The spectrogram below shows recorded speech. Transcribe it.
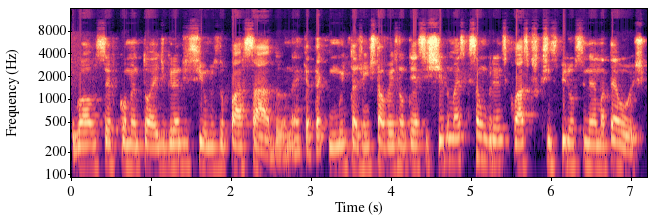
Igual você comentou aí de grandes filmes do passado, né? Que até muita gente talvez não tenha assistido, mas que são grandes clássicos que inspiram o cinema até hoje.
